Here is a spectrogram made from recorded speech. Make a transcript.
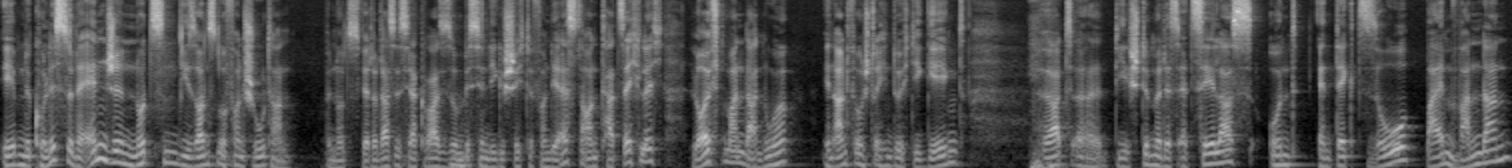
eben eine Kulisse, eine Engine nutzen, die sonst nur von Shootern benutzt wird. Und das ist ja quasi so ein mhm. bisschen die Geschichte von Diesta. Und tatsächlich läuft man da nur in Anführungsstrichen durch die Gegend hört äh, die Stimme des Erzählers und entdeckt so beim Wandern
